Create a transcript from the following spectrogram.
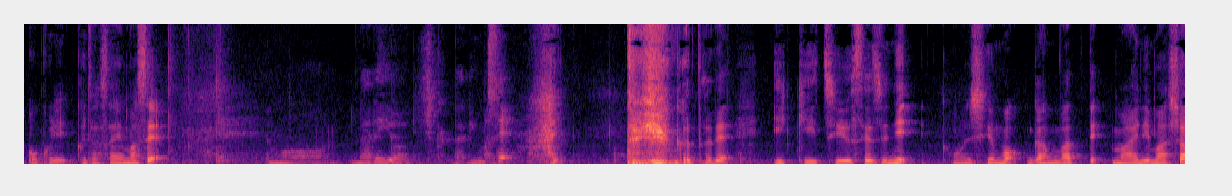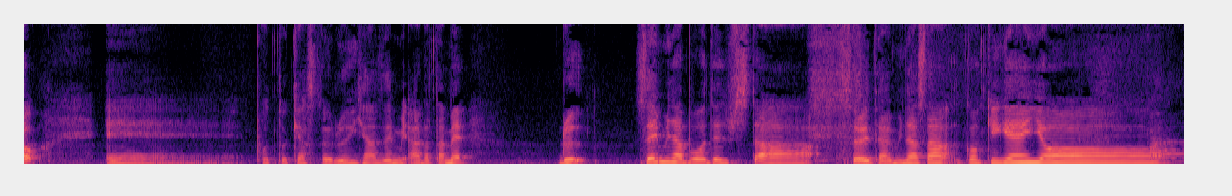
お送りくださいませ。もうなるようにしかなりません。はい。ということで一喜一憂せずに今週も頑張ってまいりましょう。えー、ポッドキャストルンヒャンゼミ改めルゼミナボーでした。それでは皆さんごきげんよう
